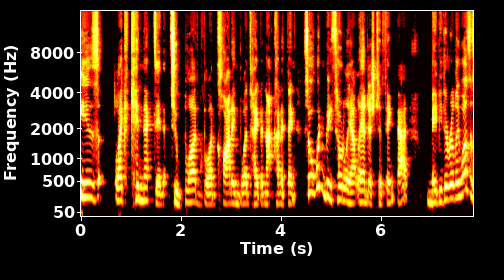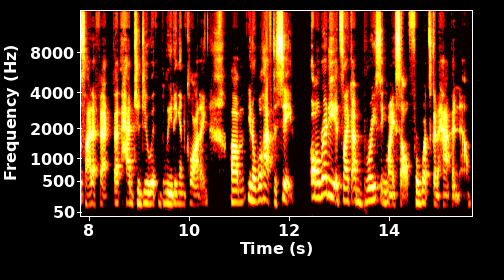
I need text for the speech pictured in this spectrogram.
is like connected to blood, blood clotting, blood type, and that kind of thing. So it wouldn't be totally outlandish to think that maybe there really was a side effect that had to do with bleeding and clotting. Um, you know, we'll have to see already it's like I'm bracing myself for what's going to happen now.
